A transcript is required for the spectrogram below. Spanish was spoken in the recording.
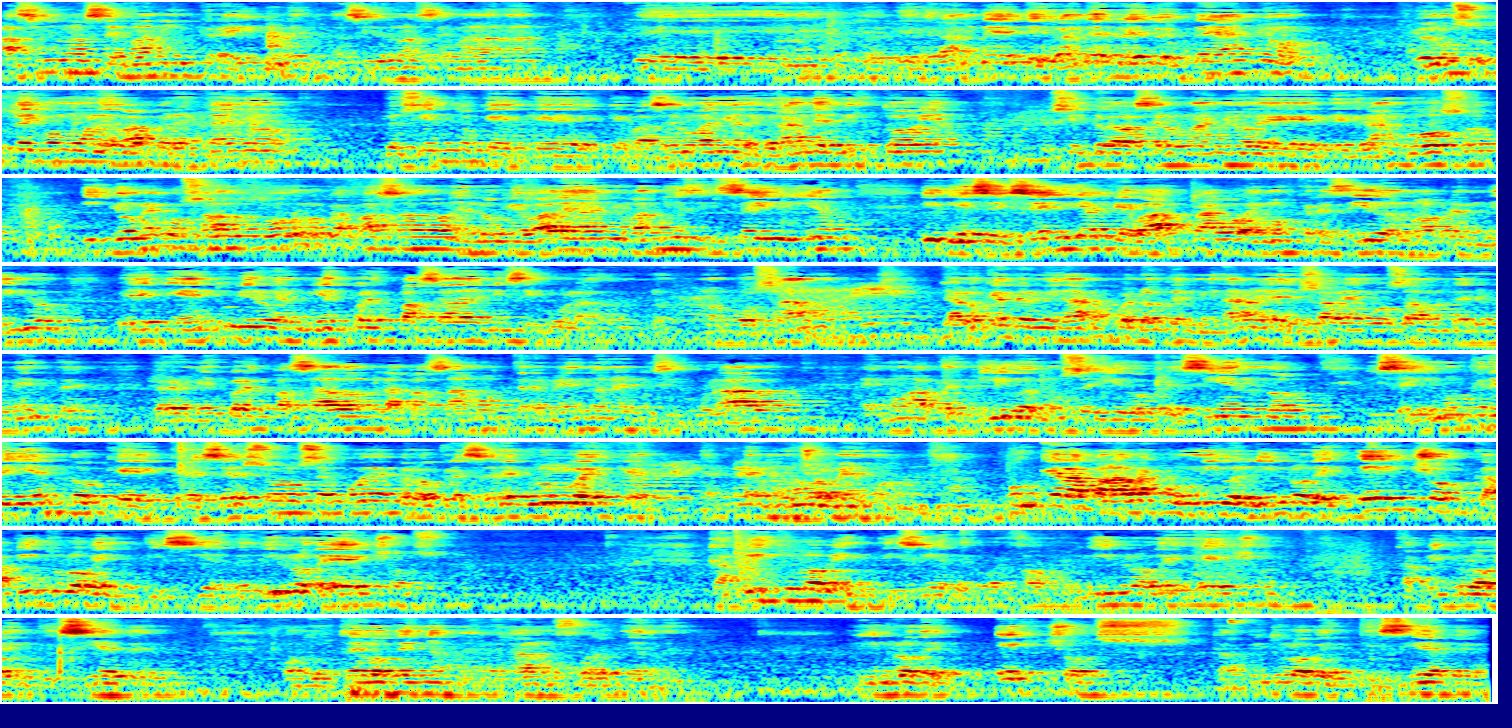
Ha sido una semana increíble, ha sido una semana de, grandes, de grandes retos. Este año, yo no sé usted cómo le va, pero este año yo siento que, va a ser un año de grandes victorias, yo siento que va a ser un año de, gran gozo. Y yo me he gozado todo lo que ha pasado en lo que va de año, van 16 días y 16 días que basta, hemos crecido, hemos aprendido. Oye, ¿quién estuvieron el miércoles pasado en discipulado? Nos gozamos. Ya los que terminaron, pues lo terminaron, ya ellos habían gozado anteriormente, pero el miércoles pasado la pasamos tremendo en el discipulado. Hemos aprendido, hemos seguido creciendo y seguimos creyendo que crecer solo se puede, pero crecer en grupo es que es mucho mejor. Busque la palabra conmigo, el libro de Hechos, capítulo 27, el libro de Hechos, capítulo 27, por favor, libro de Hechos, capítulo 27. Cuando usted lo tenga, me regala un fuerte amén. Libro de Hechos, capítulo 27.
